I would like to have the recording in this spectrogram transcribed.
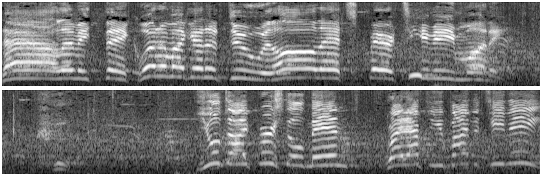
Now, let me think. What am I gonna do with all that spare TV money? You'll die first, old man. Right after you buy the TV.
